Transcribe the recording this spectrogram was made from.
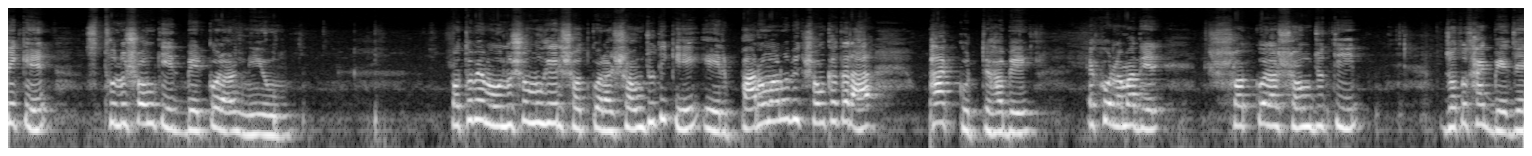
থেকে স্থূল সংকেত বের করার নিয়ম। প্রথমে মৌলসমূহের শতকরা সংযুতিকে এর পারমাণবিক সংখ্যা দ্বারা ভাগ করতে হবে। এখন আমাদের শতকরা সংযুতি যত থাকবে যে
